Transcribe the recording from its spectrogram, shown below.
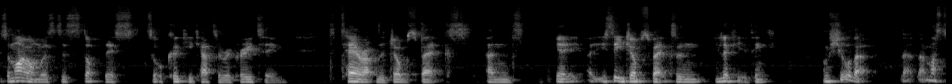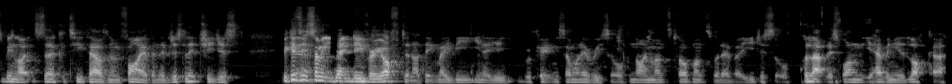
so my one was to stop this sort of cookie cutter recruiting, to tear up the job specs, and yeah, you see job specs and you look at it, you think, I'm sure that that, that must have been like circa 2005, and they've just literally just because Yeah. it's something you don't do very often. I think maybe you know you're recruiting someone every sort of nine months, twelve months, whatever. You just sort of pull out this one that you have in your locker,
